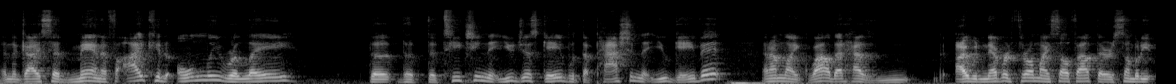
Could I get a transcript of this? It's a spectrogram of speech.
and the guy said, "Man, if I could only relay the the the teaching that you just gave with the passion that you gave it." And I'm like, "Wow, that has I would never throw myself out there as somebody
